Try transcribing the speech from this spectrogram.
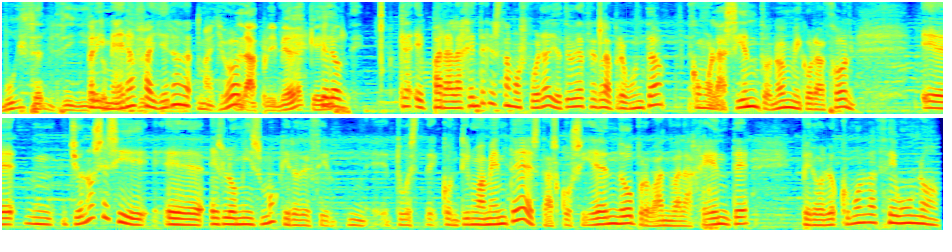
muy sencillito. Primera fallera sencillo. mayor. La primera que Pero hice. que, eh, para la gente que estamos fuera, yo te voy a hacer la pregunta como la siento, ¿no? En mi corazón. Eh, mm, yo no sé si eh, es lo mismo, quiero decir, mm, eh, tú este- continuamente estás cosiendo, probando a la gente, pero lo- ¿cómo lo hace uno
